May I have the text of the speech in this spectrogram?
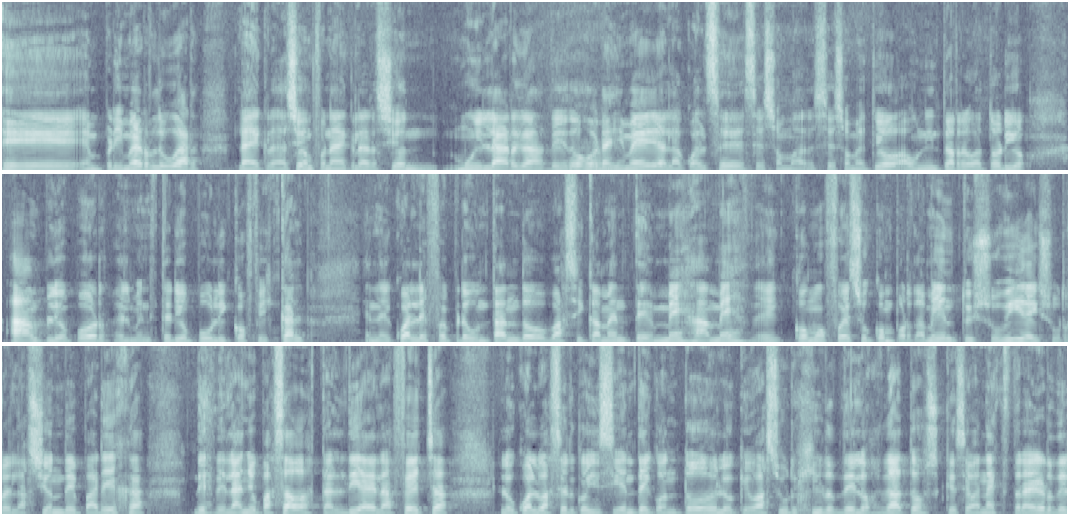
Eh, en primer lugar, la declaración fue una declaración muy larga, de dos horas y media, la cual se, se, sometió a un interrogatorio amplio por el Ministerio Público Fiscal, en el cual le fue preguntando básicamente mes a mes de cómo fue su comportamiento y su vida y su relación de pareja desde el año pasado hasta el día de la fecha, lo cual va a ser coincidente con todo lo que va a surgir de los datos que se van a extraer de,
